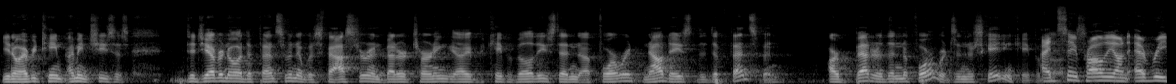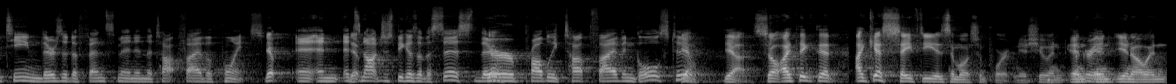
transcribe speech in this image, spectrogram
you know, every team, I mean, Jesus, did you ever know a defenseman that was faster and better turning uh, capabilities than a forward? Nowadays, the defensemen are better than the forwards in their skating capabilities. I'd say probably on every team there's a defenseman in the top five of points. Yep. And, and it's Yep. not just because of assists; they're probably top five in goals too. Yeah, yeah. So I think that I guess safety is the most important issue, and and, and you know, and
